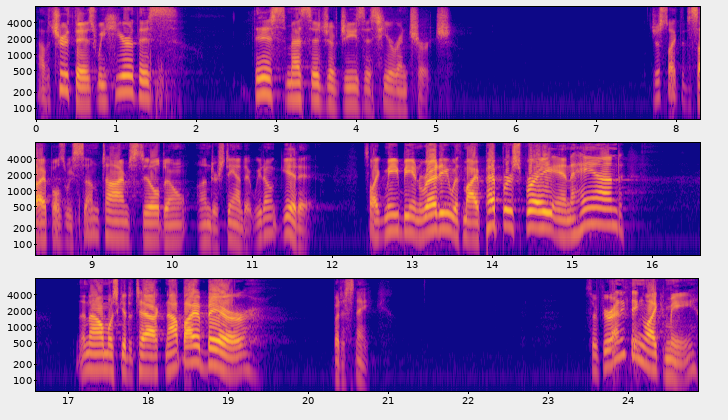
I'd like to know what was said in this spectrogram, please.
Now, the truth is, we hear this, this message of Jesus here in church. Just like the disciples, we sometimes still don't understand it. We don't get it. It's like me being ready with my pepper spray in hand. Then I almost get attacked, not by a bear, but a snake. So if you're anything like me,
